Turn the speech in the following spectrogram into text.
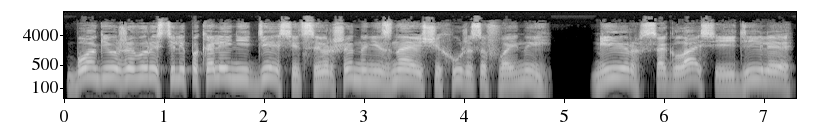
Боги уже вырастили поколений десять, совершенно не знающих ужасов войны. Мир, согласие, идиллия.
